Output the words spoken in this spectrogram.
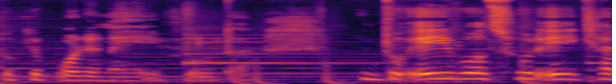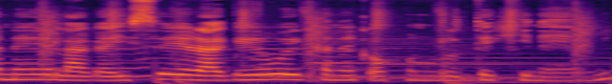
চোখে পড়ে নাই এই ফুলটা। কিন্তু এই বছর এইখানে লাগাইছে, এর আগেও এখানে কখনো দেখি নাই আমি।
